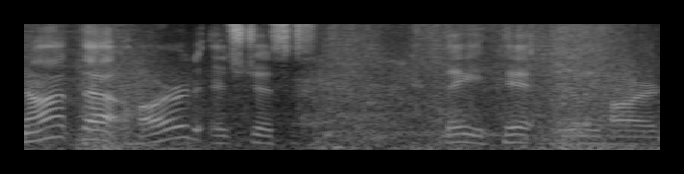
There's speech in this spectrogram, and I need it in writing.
Not that hard, it's just they hit really hard.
